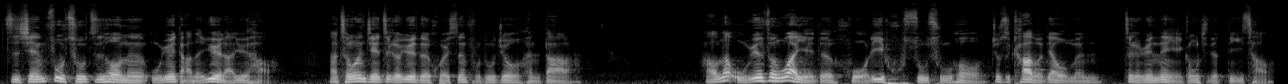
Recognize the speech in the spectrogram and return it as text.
子贤复出之后呢，五月打得越来越好。那陈文杰这个月的回升幅度就很大了。好，那五月份外野的火力输出后，就是 cover 掉我们这个月内野攻击的低潮，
